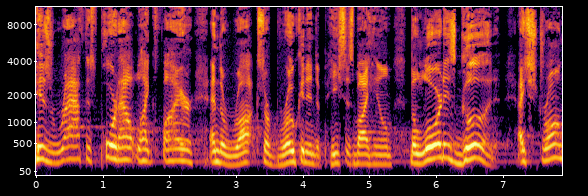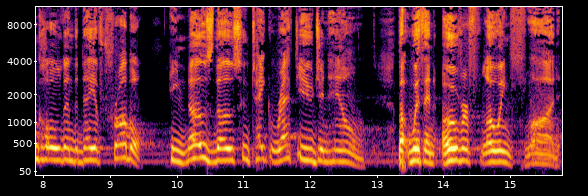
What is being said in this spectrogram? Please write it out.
His wrath is poured out like fire, and the rocks are broken into pieces by him. The Lord is good a stronghold in the day of trouble. He knows those who take refuge in him. But with an overflowing flood,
